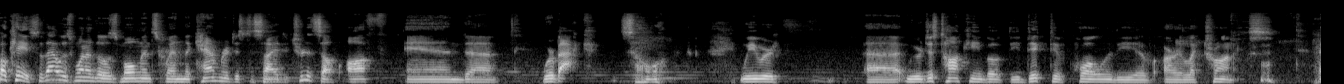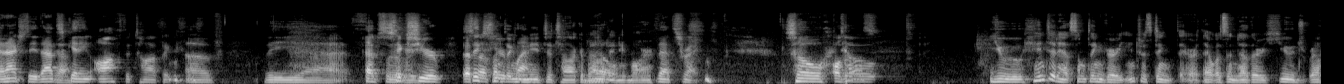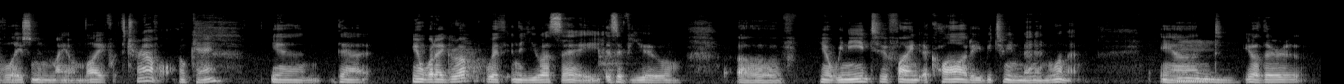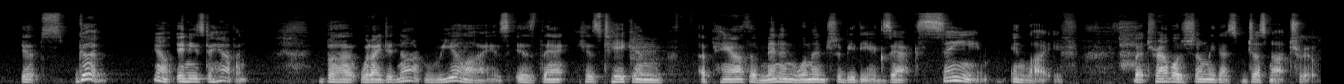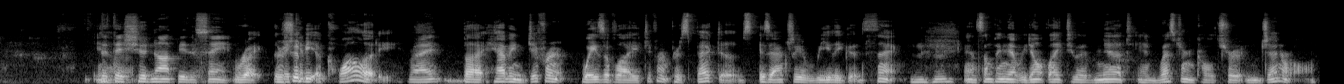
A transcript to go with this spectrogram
Okay, so that was one of those moments when the camera just decided to turn itself off, and uh, we're back. So we were uh, we were just talking about the addictive quality of our electronics, and actually, that's getting off the topic of the uh, Absolutely. six-year that's not six-year something plan. we need to talk about No, anymore. That's right. So, Although you hinted at something very interesting there. That was another huge revelation in my own life with travel. okay, in that you know what I grew up with in the USA is a view of you know we need to find equality between men and women, and Hmm. you know there it's good, you know it needs to happen. But what I did not realize is that has taken a path of men and women should be the exact same in life But travel has shown me that's just not true. That they should not be the same. Right. There They should can- be equality, Right? but having different ways of life, different perspectives is actually a really good thing. Mm-hmm. And something that we don't like to admit in Western culture in general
